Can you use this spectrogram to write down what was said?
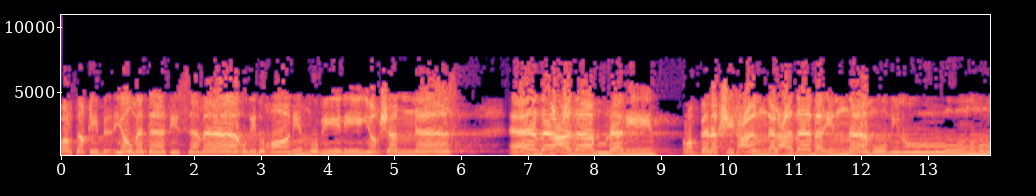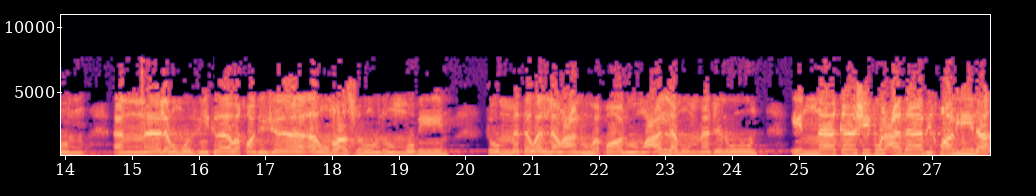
فارتقب يوم تأتي السماء بدخان مبين يغشى الناس. هذا عذاب أليم. ربنا اكشف عنا العذاب إنا مؤمنون. أنا لهم الذكرى وقد جاءهم رسول مبين. ثم تولوا عنه وقالوا معلم مجنون. إنا كاشف العذاب قليلا.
